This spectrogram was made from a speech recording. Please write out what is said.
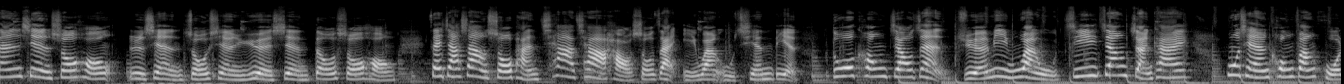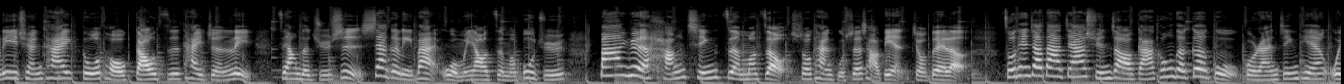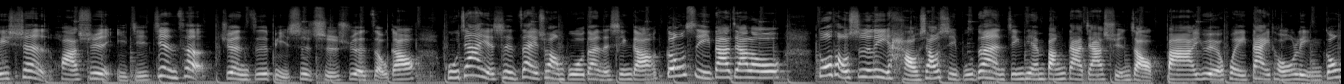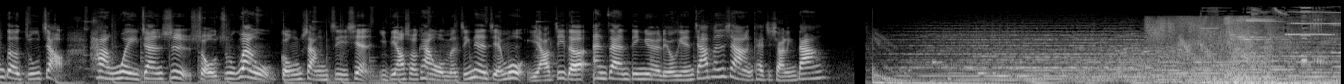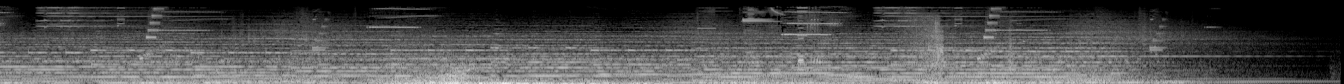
三线收红，日线、周线、月线都收红，再加上收盘恰恰好收在一万五千点，多空交战，绝命万五即将展开。目前空方火力全开，多头高姿态整理，这样的局势，下个礼拜我们要怎么布局？八月行情怎么走？收看股市炒店就对了。昨天教大家寻找嘎空的个股，果然今天威盛、华讯以及建策券资比是持续的走高，股价也是再创波段的新高，恭喜大家喽！多头势力好消息不断，今天帮大家寻找八月会带头领功的主角，捍卫战士，守住万五，攻上季线，一定要收看我们今天的节目，也要记得按赞、订阅、留言、加分享，开启小铃铛。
